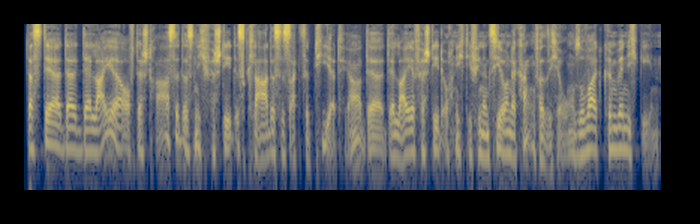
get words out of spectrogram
dass der, der, der Laie auf der Straße das nicht versteht, ist klar, das ist akzeptiert. Ja? Der, der Laie versteht auch nicht die Finanzierung der Krankenversicherung. So weit können wir nicht gehen.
